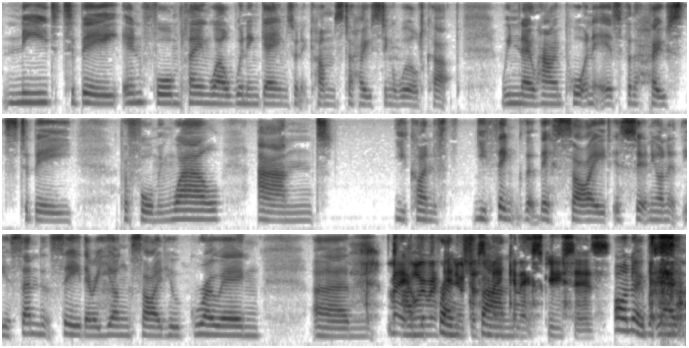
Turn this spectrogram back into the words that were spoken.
need to be in form, playing well, winning games when it comes to hosting a World Cup. We know how important it is for the hosts to be performing well, and you kind of you think that this side is certainly on the ascendancy. They're a young side who are growing. Um, Mate, I reckon French you're just fans... making excuses. Oh no, but like,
